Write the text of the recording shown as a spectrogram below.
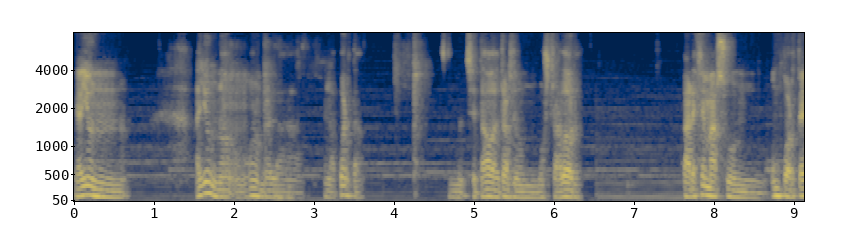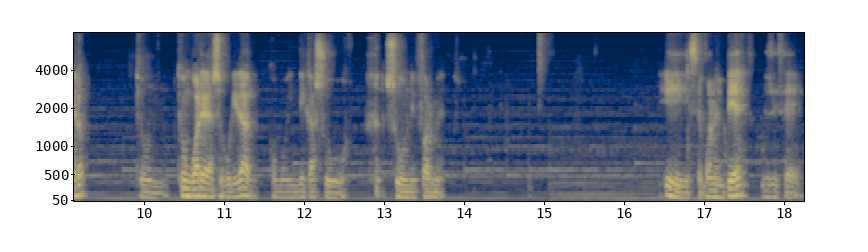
Y hay un, hay un, hombre en la, puerta, sentado detrás de un mostrador. Parece más un, portero que un, guardia de seguridad, como indica su, uniforme. Y se pone en pie les dice,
